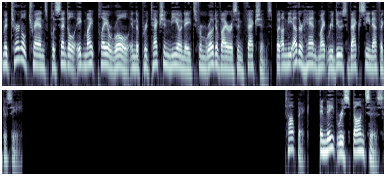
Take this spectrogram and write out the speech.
Maternal transplacental Ig might play a role in the protection neonates from rotavirus infections, but on the other hand might reduce vaccine efficacy. Innate responses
